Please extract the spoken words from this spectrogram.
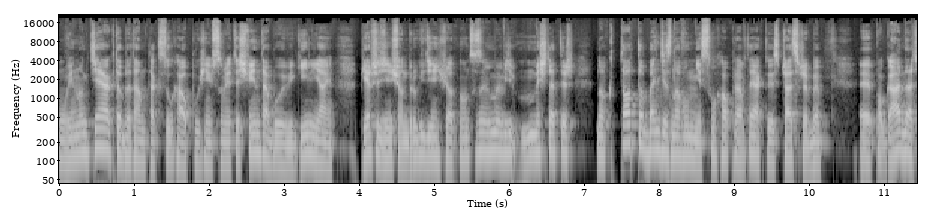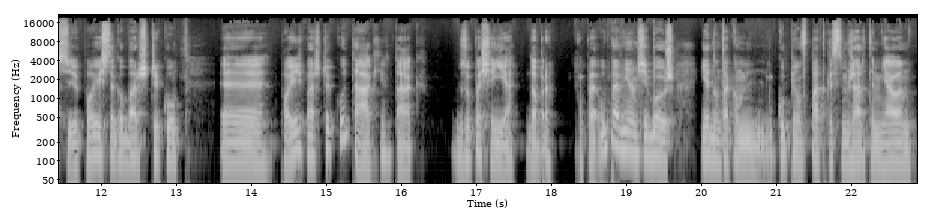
Mówię, no gdzie, jak to by tam tak słuchał? Później w sumie te święta były Wigilia, pierwszy dzień świąt, drugi dzień świąt, no to sobie myślę też, no kto to będzie znowu mnie słuchał, prawda, jak to jest czas, żeby y, pogadać, pojeść tego barszczyku. Yy, pojeść barszczyku? Tak, tak. Zupę się je. Dobra. Upe upewniam się, bo już jedną taką głupią wpadkę z tym żartem miałem,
